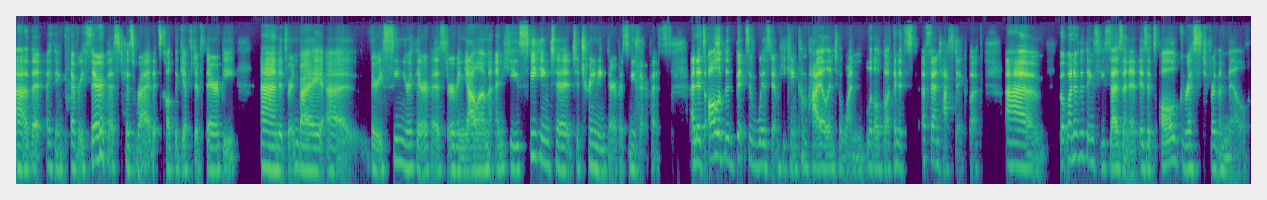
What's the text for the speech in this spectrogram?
uh, that I think every therapist has read. It's called The Gift of Therapy. And it's written by a very senior therapist, Irvin Yalom, and he's speaking to, to training therapists, new therapists. And it's all of the bits of wisdom he can compile into one little book. And it's a fantastic book. Um, but one of the things he says in it is it's all grist for the mill.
